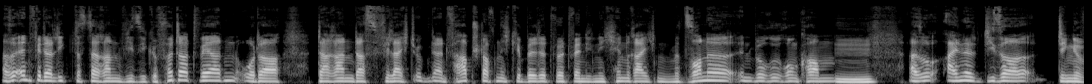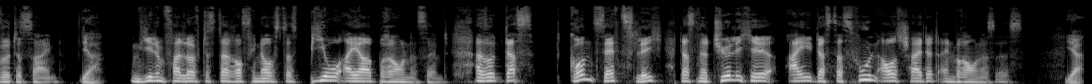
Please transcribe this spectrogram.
also entweder liegt es daran, wie sie gefüttert werden oder daran, dass vielleicht irgendein Farbstoff nicht gebildet wird, wenn die nicht hinreichend mit Sonne in Berührung kommen. Mhm. Also eine dieser Dinge wird es sein. Ja. In jedem Fall läuft es darauf hinaus, dass Bio-Eier braune sind. Also dass grundsätzlich das natürliche Ei, das das Huhn ausscheidet, ein braunes ist. Ja.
